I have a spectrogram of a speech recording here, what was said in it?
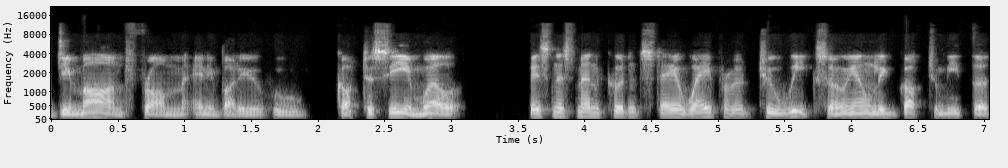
demand from anybody who got to see him, well, businessmen couldn't stay away for two weeks. So we only got to meet the,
